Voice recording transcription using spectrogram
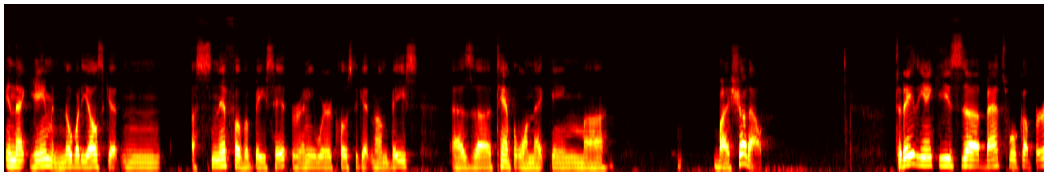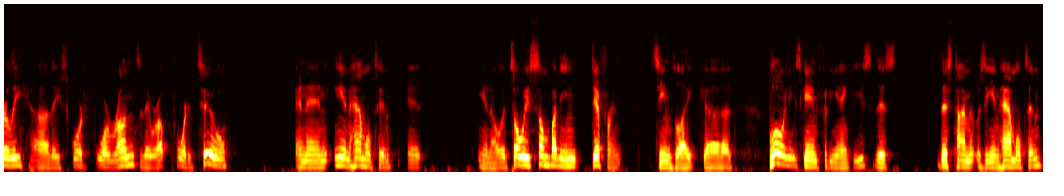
in that game, and nobody else getting a sniff of a base hit or anywhere close to getting on base as uh, Tampa won that game uh, by shutout. Today, the Yankees uh, bats woke up early. they scored four runs. They were up four to two, and then Ian Hamilton. It, you know, it's always somebody different. It seems like uh, blowing these games for the Yankees. This this time it was Ian Hamilton.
